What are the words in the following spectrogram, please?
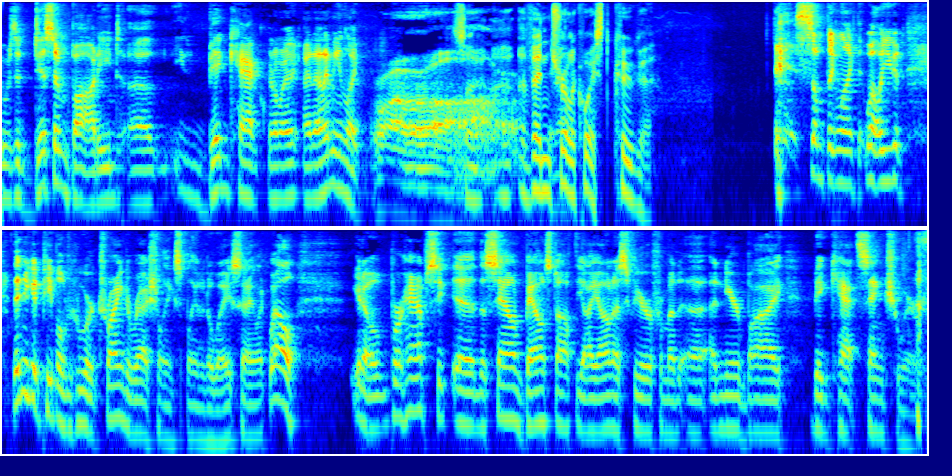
was a disembodied uh, big cat, and I mean like So a, a ventriloquist cougar. something like that. Well, you get then you get people who are trying to rationally explain it away, saying like, well, you know, perhaps uh, the sound bounced off the ionosphere from a, a, a nearby big cat sanctuary.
